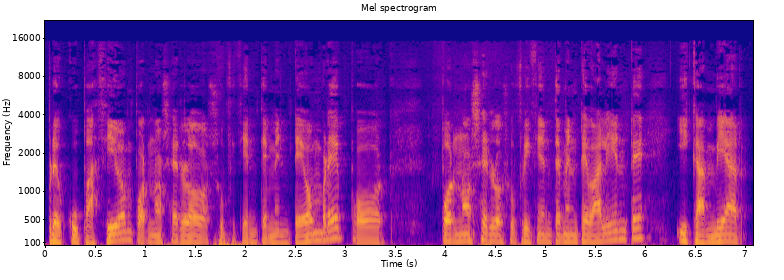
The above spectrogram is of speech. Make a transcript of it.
preocupación por no ser lo suficientemente hombre, por por no ser lo suficientemente valiente y cambiar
